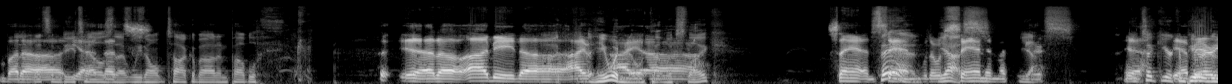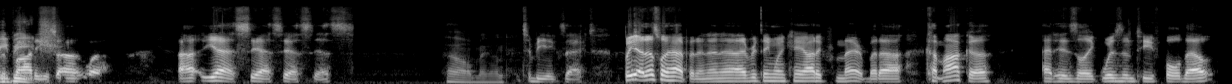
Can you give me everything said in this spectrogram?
But uh, that's some yeah, details that's, that we don't talk about in public. Yeah, no. I mean, uh, I he wouldn't I, know what that looks uh, like. Sand, Sand. sand. There was yes. sand in my computer. Yes. Yeah. You took your yeah, computer to the beach. bodies. Uh, well, uh, yes, yes, yes, yes. Oh man. to be exact. But yeah, that's what happened, and then uh, everything went chaotic from there. But uh, Kamaka had his like wisdom teeth pulled out.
